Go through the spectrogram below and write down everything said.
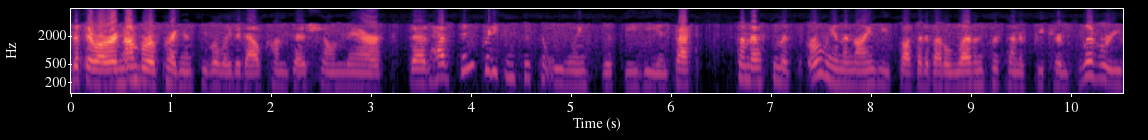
that there are a number of pregnancy-related outcomes as shown there that have been pretty consistently linked with BV. In fact, some estimates early in the 90s thought that about 11% of preterm deliveries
